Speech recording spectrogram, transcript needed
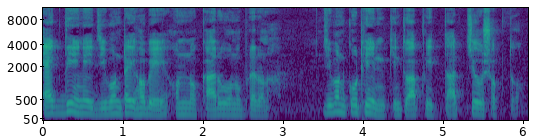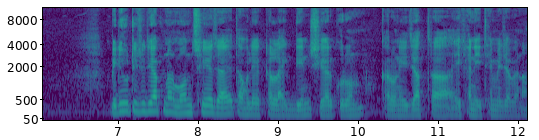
একদিন এই জীবনটাই হবে অন্য কারও অনুপ্রেরণা। জীবন কঠিন, কিন্তু আপনি তার চেয়েও শক্ত। ভিডিওটি যদি আপনার মন ছুঁয়ে যায়, তাহলে একটা লাইক দিন শেয়ার করুন। কারণ এই যাত্রা এখানেই থেমে যাবে না।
